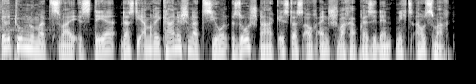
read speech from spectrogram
Irrtum Nummer zwei ist der, dass die amerikanische Nation so stark ist, dass auch ein schwacher Präsident nichts ausmacht.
